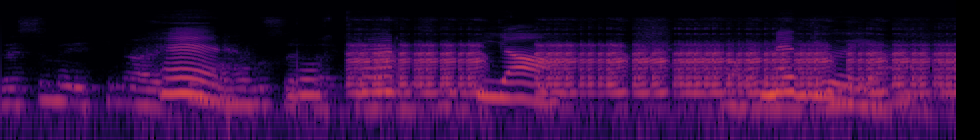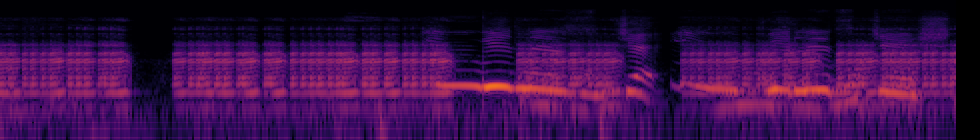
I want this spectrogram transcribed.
resime ikna ettim ama bu sefer. bot. ya. Ne diyor ya? İngilizce, İngilizce işte.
